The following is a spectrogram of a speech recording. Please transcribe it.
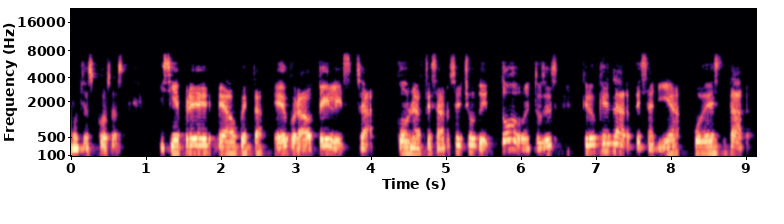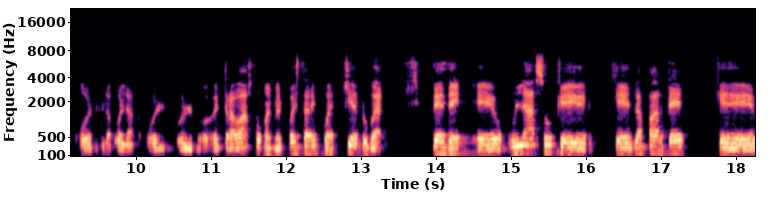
muchas cosas. Y siempre me he dado cuenta, he decorado hoteles, o sea, con artesanos hechos de todo. Entonces, creo que la artesanía puede estar, o, el trabajo manual puede estar en cualquier lugar. Desde eh, un lazo que, que, es la parte que,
